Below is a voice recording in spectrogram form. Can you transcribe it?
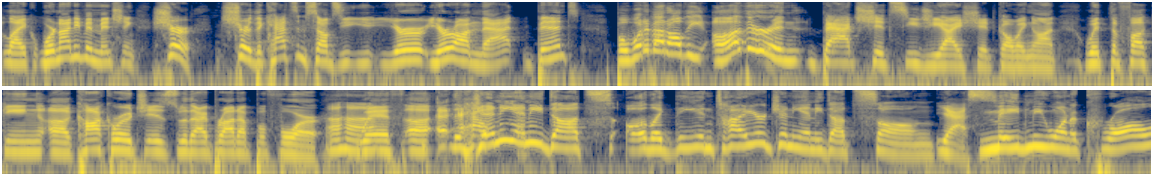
like, we're not even mentioning. Sure, sure, the cats themselves. You, you- you're you're on that bent. But what about all the other and batshit CGI shit going on with the fucking uh, cockroaches that I brought up before? Uh-huh. With uh, The how- Jennyanydots, oh, like the entire Jennyanydots song, Yes. made me want to crawl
